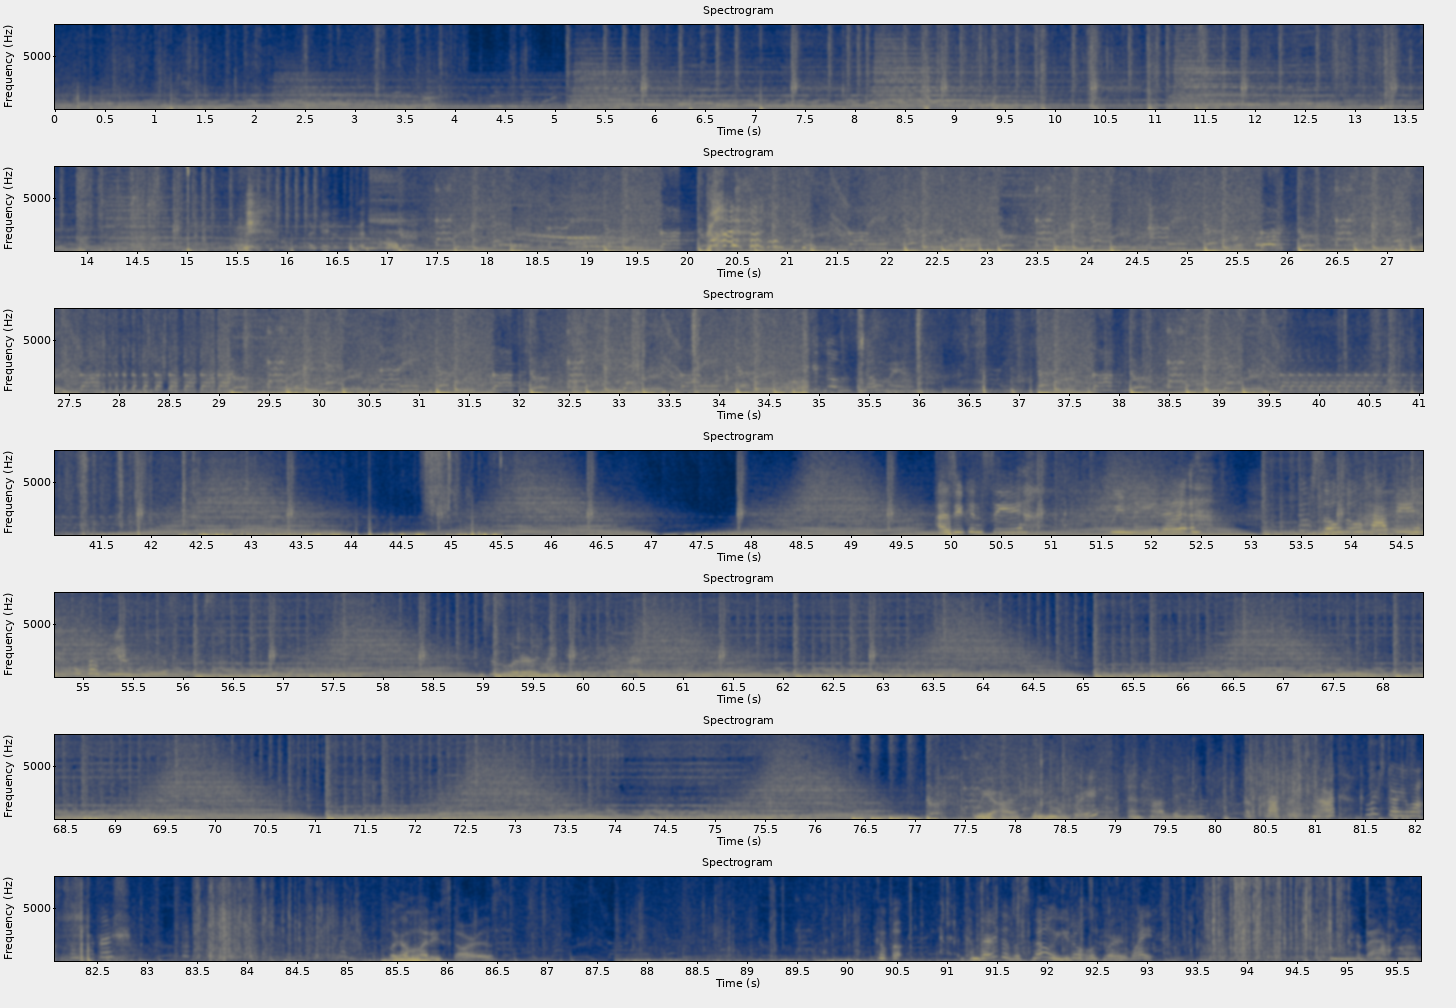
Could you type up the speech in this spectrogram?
As you can see, we made it. I'm so, so happy. Look how beautiful this is. This is literally my favorite day ever. We are taking a break and having a cracker snack. Come here, Star. You want some crackers? Look how muddy Star is. Com uh, compared to the snow, you don't look very white. You need a bath, huh?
